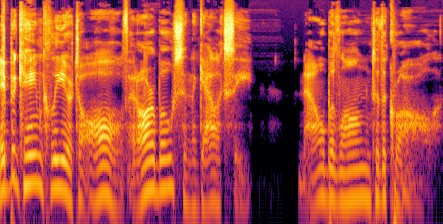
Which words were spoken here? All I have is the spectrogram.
It became clear to all that Arbos and the galaxy now belonged to the Crawl.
